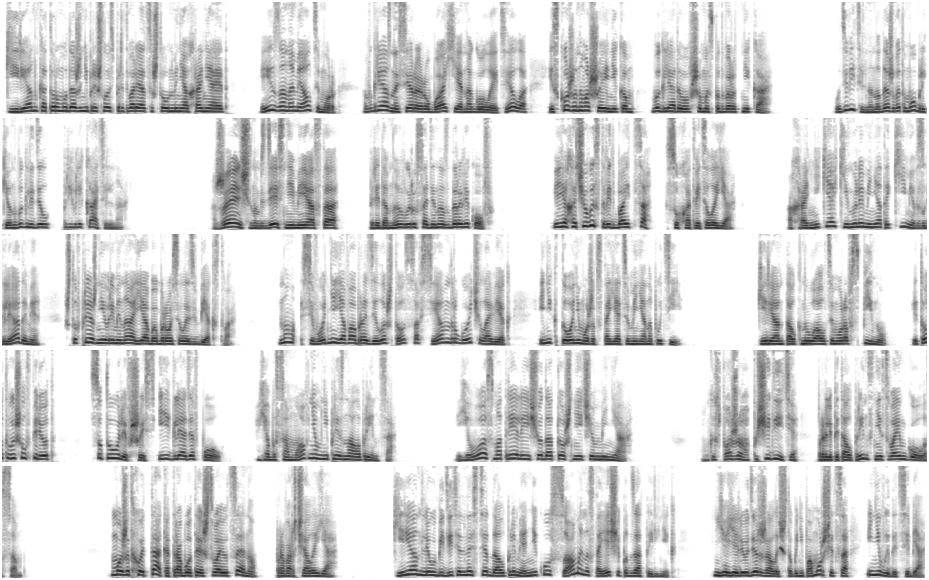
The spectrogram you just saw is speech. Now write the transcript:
Кириан, которому даже не пришлось притворяться, что он меня охраняет, и за нами Алтимур в грязной серой рубахе на голое тело и с кожаным ошейником, выглядывавшим из-под воротника. Удивительно, но даже в этом облике он выглядел привлекательно. «Женщинам здесь не место!» Передо мной вырос один из здоровяков. «Я хочу выставить бойца», — сухо ответила я. Охранники окинули меня такими взглядами, что в прежние времена я бы бросилась в бегство. Но сегодня я вообразила, что совсем другой человек, и никто не может стоять у меня на пути. Кириан толкнул Алтимора в спину, и тот вышел вперед, сутулившись и глядя в пол. Я бы сама в нем не признала принца. Его осмотрели еще дотошнее, чем меня. «Госпожа, пощадите!» — пролепетал принц не своим голосом. «Может, хоть так отработаешь свою цену?» — проворчала я. Кириан для убедительности дал племяннику самый настоящий подзатыльник. Я еле удержалась, чтобы не поморщиться и не выдать себя.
